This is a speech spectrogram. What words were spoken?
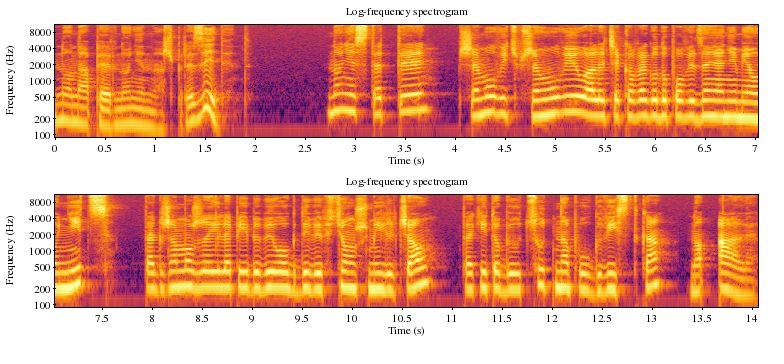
No na pewno nie nasz prezydent. No niestety, przemówić przemówił, ale ciekawego do powiedzenia nie miał nic, także może i lepiej by było, gdyby wciąż milczał. Taki to był cud na pół gwizdka. No ale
